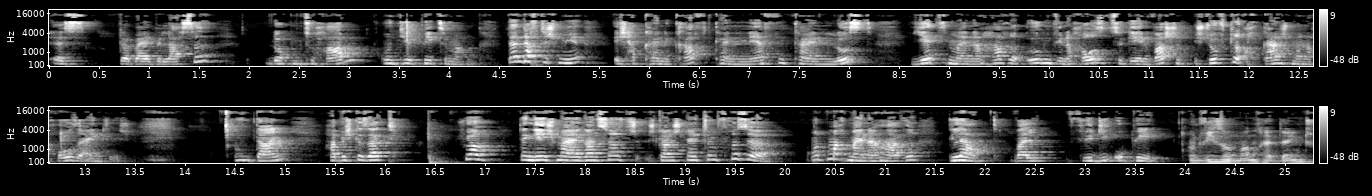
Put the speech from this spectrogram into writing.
es dabei belasse, Locken zu haben und die OP zu machen. Dann dachte ich mir, ich habe keine Kraft, keine Nerven, keine Lust, jetzt meine Haare irgendwie nach Hause zu gehen, waschen. Ich durfte auch gar nicht mal nach Hause eigentlich. Und dann habe ich gesagt, ja, dann gehe ich mal ganz, ganz schnell zum Friseur und mache meine Haare glatt, weil für die OP. Und wie so ein Mann halt denkt,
